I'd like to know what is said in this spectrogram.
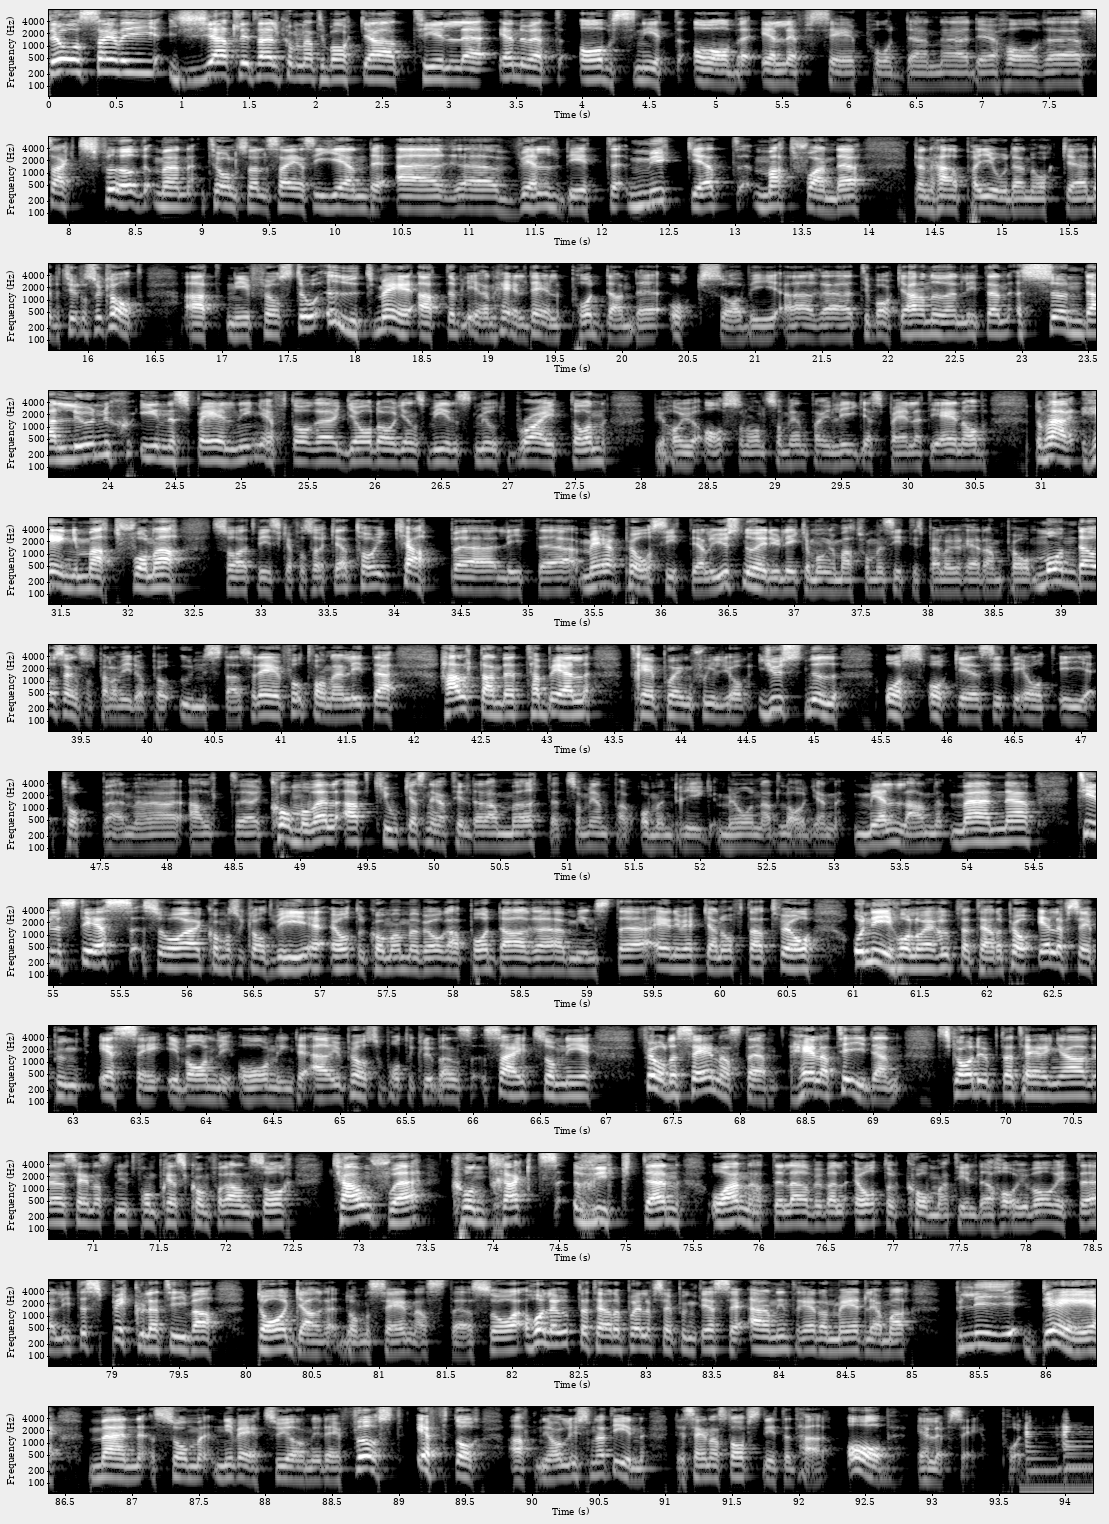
Då säger vi hjärtligt välkomna tillbaka till ännu ett avsnitt av LFC-podden. Det har eh, sagts förr, men tåls väl sägas igen, det är eh, väldigt mycket matchande den här perioden och eh, det betyder såklart att ni får stå ut med att det blir en hel del poddande också. Vi är tillbaka här nu en liten söndag lunch-inspelning efter gårdagens vinst mot Brighton. Vi har ju Arsenal som väntar i ligaspelet i en av de här hängmatcherna så att vi ska försöka ta ikapp eh, lite mer på City. Eller just nu är det ju lika många matcher men City spelar ju redan på måndag och sen så spelar vi då på onsdag. Så det är fortfarande en lite haltande tabell. Tre poäng skiljer just nu oss och eh, City åt i toppen. Eh, allt kommer väl att kokas ner till det där mötet som väntar om en dryg månad lagen mellan. Men tills dess så kommer såklart vi återkomma med våra poddar eh, minst eh, en i veckan, ofta två. Och ni håller er uppdaterade på lfc.se i vanlig ordning. Det är ju på supporterklubbens sajt som ni får det senaste hela tiden. Skadeuppdateringar, eh, senast nytt från presskonferenser, kanske kontraktsrykten och annat, det lär vi väl återkomma till. Det har ju varit lite spekulativa dagar de senaste. Så håll er uppdaterade på lfc.se, är ni inte redan medlemmar, bli det. Men som ni vet så gör ni det först efter att ni har lyssnat in det senaste avsnittet här av LFC-podden.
